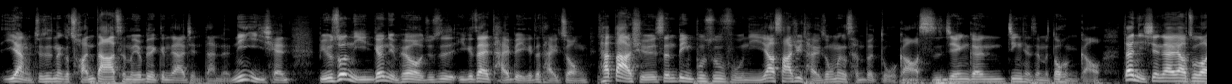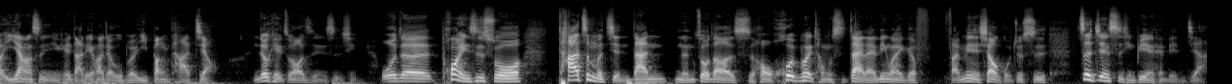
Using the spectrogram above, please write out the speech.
一样，就是那个传达成本又变得更加简单了。你以前，比如说你跟女朋友就是一个在台北，一个在台中，她大学生病不舒服，你要杀去台中，那个成本多高，时间跟金钱成本都很高。但你现在要做到一样的事情，你可以打电话叫 Uber，以帮他叫，你都可以做到这件事情。我的 point 是说，它这么简单能做到的时候，会不会同时带来另外一个反面的效果，就是这件事情变得很廉价？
